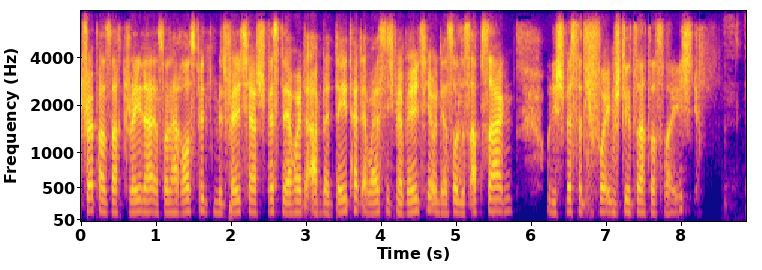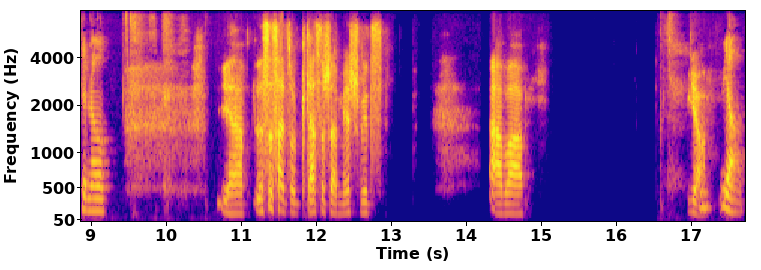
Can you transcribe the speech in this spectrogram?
Trapper sagt Raider, er soll herausfinden, mit welcher Schwester er heute Abend ein Date hat. Er weiß nicht mehr welche und er soll es absagen. Und die Schwester, die vor ihm steht, sagt, das war ich. Genau. Ja, das ist halt so ein klassischer Meschwitz. Aber ja. Ja.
